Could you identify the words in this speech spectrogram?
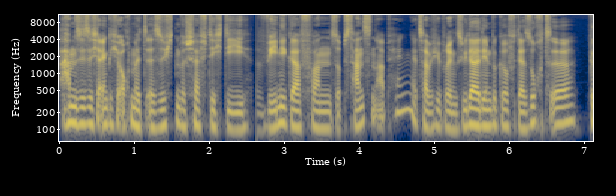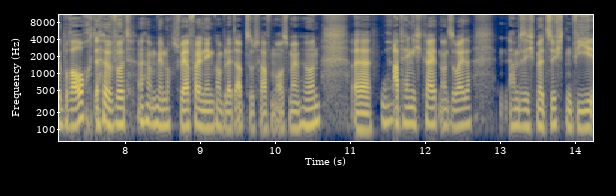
Haben Sie sich eigentlich auch mit äh, Süchten beschäftigt, die weniger von Substanzen abhängen? Jetzt habe ich übrigens wieder den Begriff der Sucht äh, gebraucht. Wird mir noch schwerfallen, den komplett abzuschaffen aus meinem Hirn. Äh, ja. Abhängigkeiten und so weiter. Haben Sie sich mit Süchten wie,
